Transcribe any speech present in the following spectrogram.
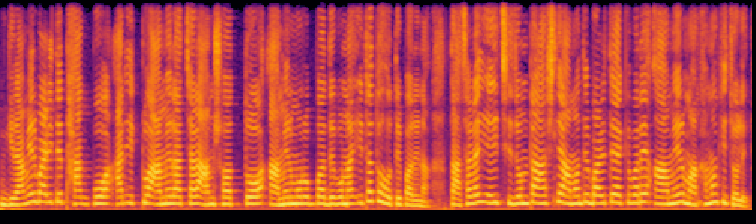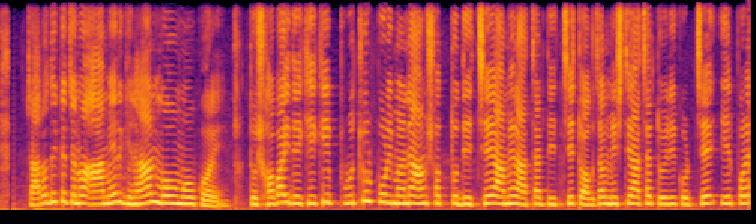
গ্রামের বাড়িতে থাকব আর একটু আমের আচার, আম সত্ত্ব, আমের মোরব্বা দেবো না, এটা তো হতে পারে না। তাছাড়াই এই সিজনটা আসলে আমাদের বাড়িতে একেবারে আমের মাখামাখি চলে। চারোদিকে যেন আমের ঘ্রাণ মৌ মৌ করে তো সবাই দেখি কি প্রচুর পরিমাণে আম সত্ত্ব দিচ্ছে, আমের আচার দিচ্ছে টকজাল মিষ্টি আচার তৈরি করছে, এরপরে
